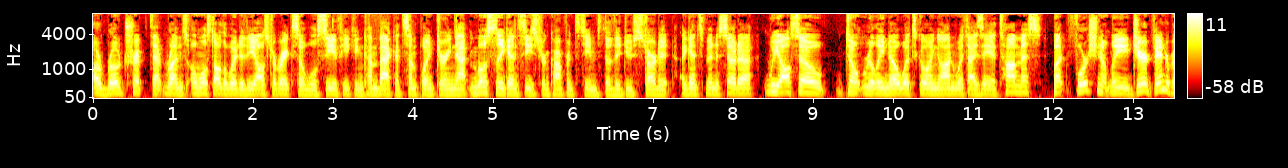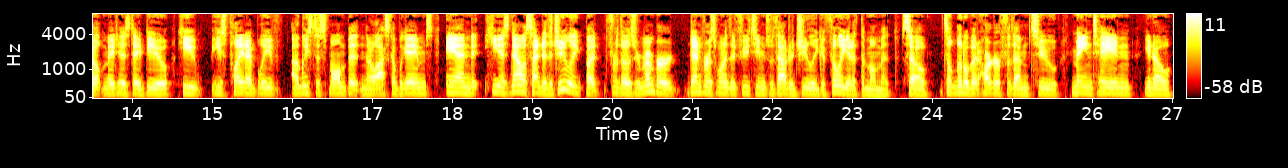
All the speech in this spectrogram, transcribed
a road trip that runs almost all the way to the All Star break, so we'll see if he can come back at some point during that, mostly against Eastern Conference teams, though they do start it against Minnesota. We also don't really know what's going on with Isaiah Thomas, but fortunately, Jarred Vanderbilt made his debut. He He's played, I believe, at least a small bit in their last couple games, and he is now assigned to the G League, but for those who remember, Denver is one of the few teams without a G League affiliate at the moment. So it's a little bit harder for them to maintain, you know,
